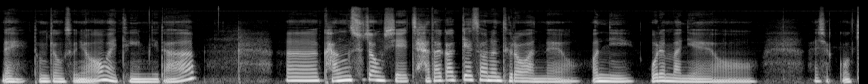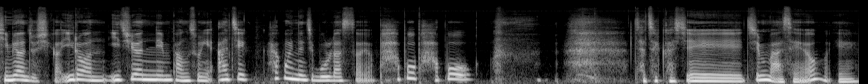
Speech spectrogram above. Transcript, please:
네, 동경소녀 화이팅입니다. 어, 강수정 씨, 자다가 깨서는 들어왔네요. 언니, 오랜만이에요. 하셨고, 김현주 씨가 이런 이주연님 방송이 아직 하고 있는지 몰랐어요. 바보, 바보. 자책하시지 마세요. 예.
